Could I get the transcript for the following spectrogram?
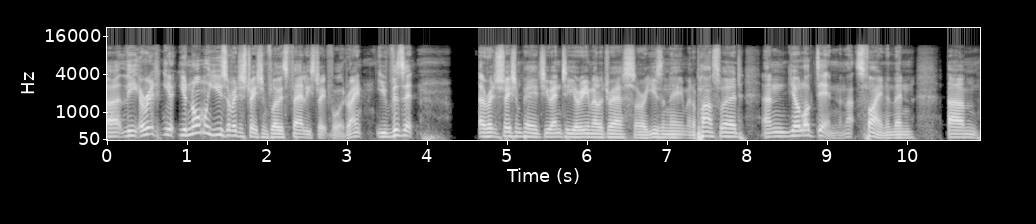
Uh, the your normal user registration flow is fairly straightforward, right? You visit a registration page, you enter your email address or a username and a password, and you're logged in, and that's fine. And then um,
